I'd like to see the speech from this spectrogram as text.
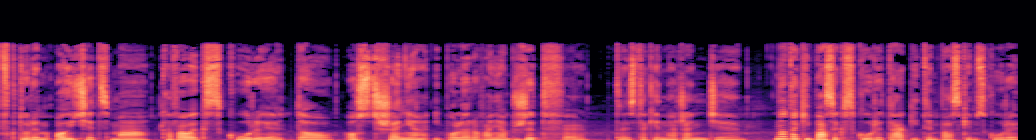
w którym ojciec ma kawałek skóry do ostrzenia i polerowania brzytwy. To jest takie narzędzie no taki pasek skóry, tak? I tym paskiem skóry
